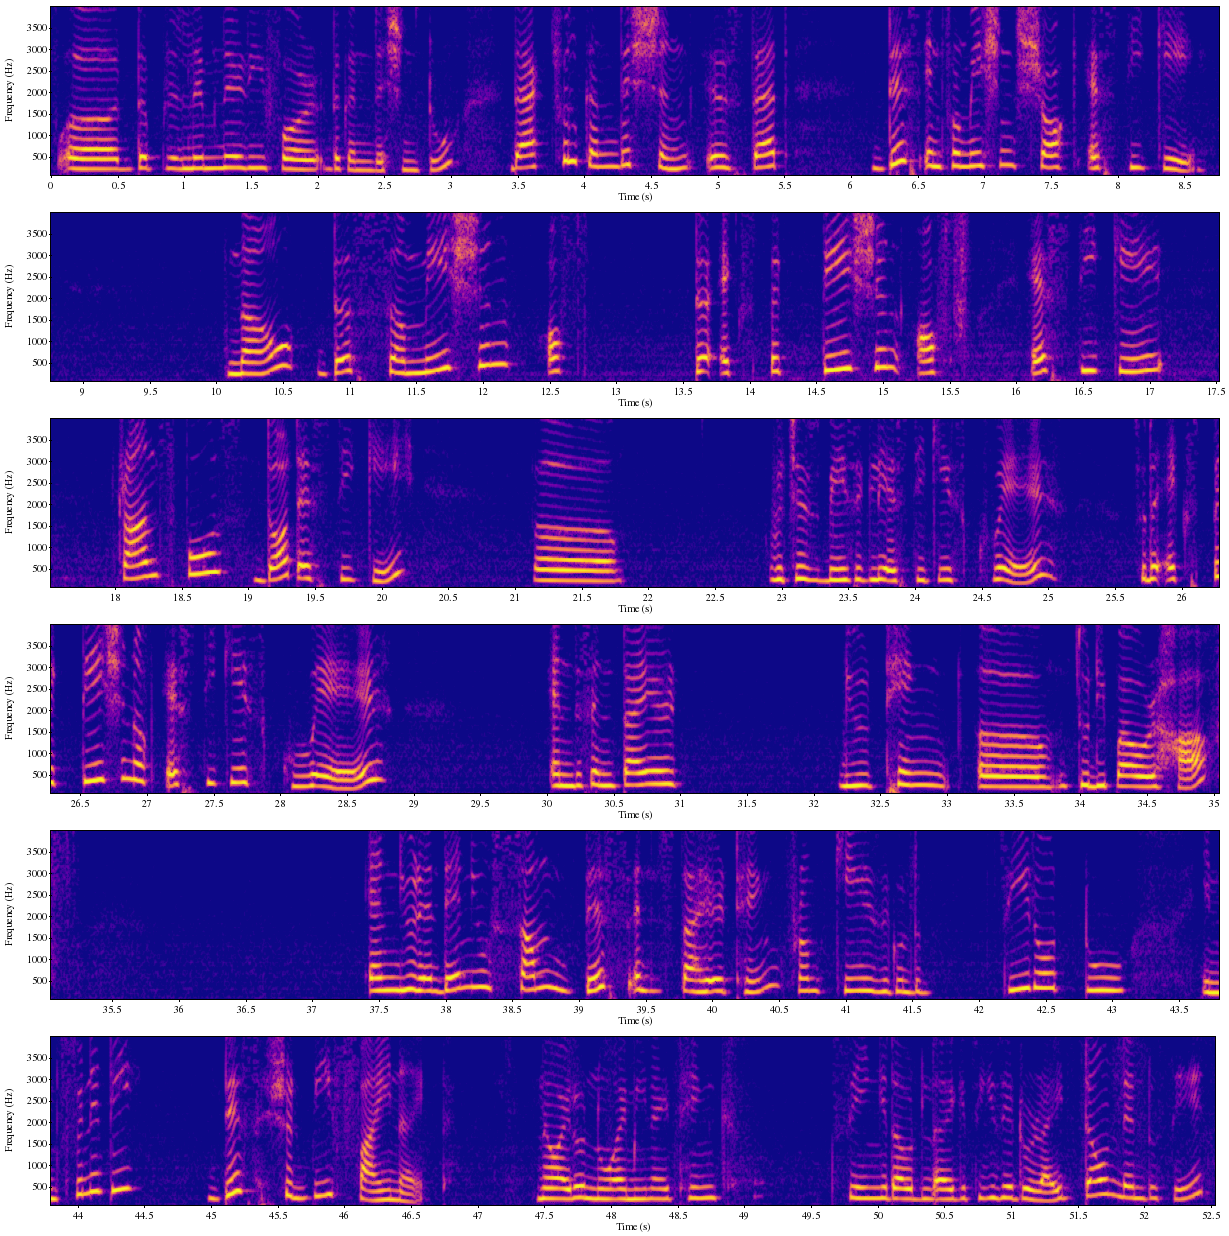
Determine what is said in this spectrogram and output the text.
uh, the preliminary for the condition 2. The actual condition is that this information shock STK now the summation of the expectation of stk transpose dot stk uh, which is basically stk square so the expectation of stk square and this entire you think uh, to the power half? And you then you sum this entire thing from k is equal to 0 to infinity this should be finite. Now i don't know. I mean i think saying it out like it's easier to write down than to say it.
